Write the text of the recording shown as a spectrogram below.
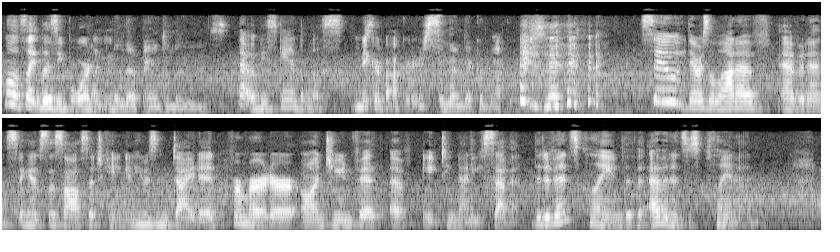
Well, it's like Lizzie Borden. In their pantaloons. That would be scandalous. Knickerbockers. In their knickerbockers. So there was a lot of evidence against the Sausage King, and he was indicted for murder on June 5th of 1897. The defense claimed that the evidence was planted,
